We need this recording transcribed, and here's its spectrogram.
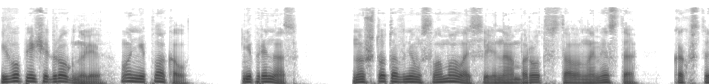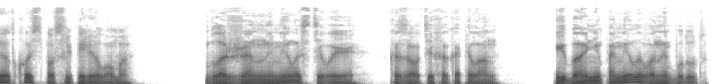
Его плечи дрогнули, он не плакал. Не при нас. Но что-то в нем сломалось или, наоборот, встало на место, как встает кость после перелома. «Блаженны милостивые», — сказал тихо капеллан, — «ибо они помилованы будут».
